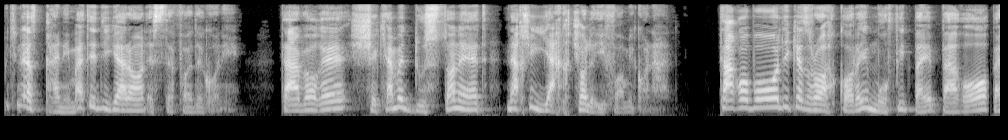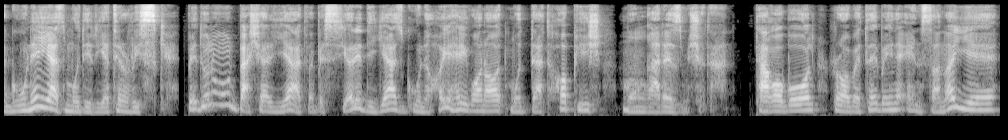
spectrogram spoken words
می‌تونی از قنیمت دیگران استفاده کنی. در واقع شکم دوستانت نقش یخچال رو ایفا می‌کنن تقابل یکی از راهکارهای مفید برای بقا و گونه ای از مدیریت ریسکه بدون اون بشریت و بسیاری دیگه از گونه های حیوانات مدتها پیش منقرض می شدن. تقابل رابطه بین انساناییه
